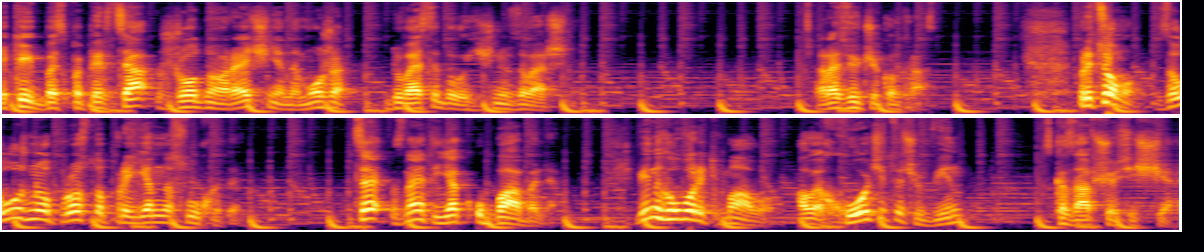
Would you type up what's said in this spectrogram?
який без папірця жодного речення не може довести до логічного завершення. Разючий контраст. При цьому залужного просто приємно слухати. Це, знаєте, як у Бабеля. Він говорить мало, але хочеться, щоб він сказав щось іще.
